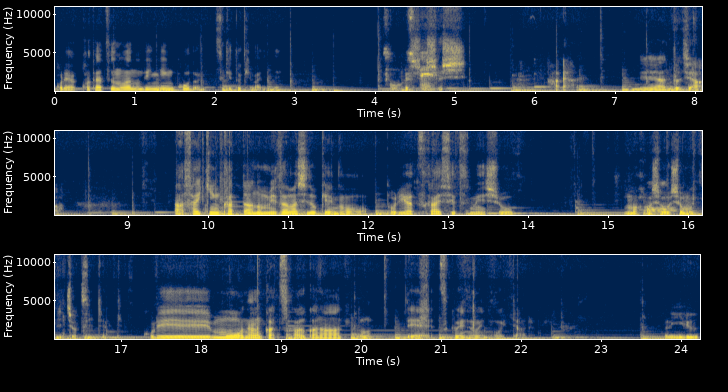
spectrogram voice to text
これはこたつのあの電源コードにつけとけばいいね。よしそうですね。よしよし。はいはい。で、あとじゃあ、あ、最近買ったあの目覚まし時計の取扱説明書まあ、保証書も一応ついてるけど、これもうなんか使うかなと思って机の上に置いてある。これいる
